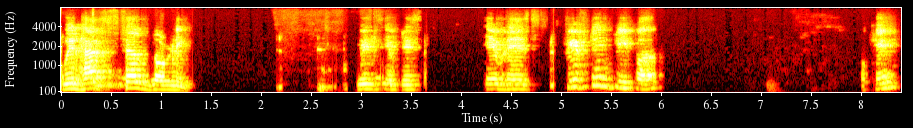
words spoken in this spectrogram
will have self-governing. Means if this if is 15 people, okay,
